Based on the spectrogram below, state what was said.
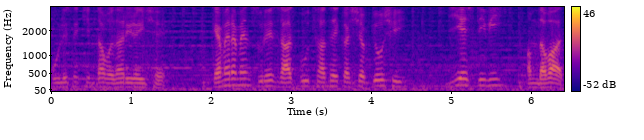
પોલીસની ચિંતા વધારી રહી છે. કેમેરામેન સુરેશ રાજપૂત સાથે કશ્યપ જોશી, જીએસટીવી, અમદાવાદ.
